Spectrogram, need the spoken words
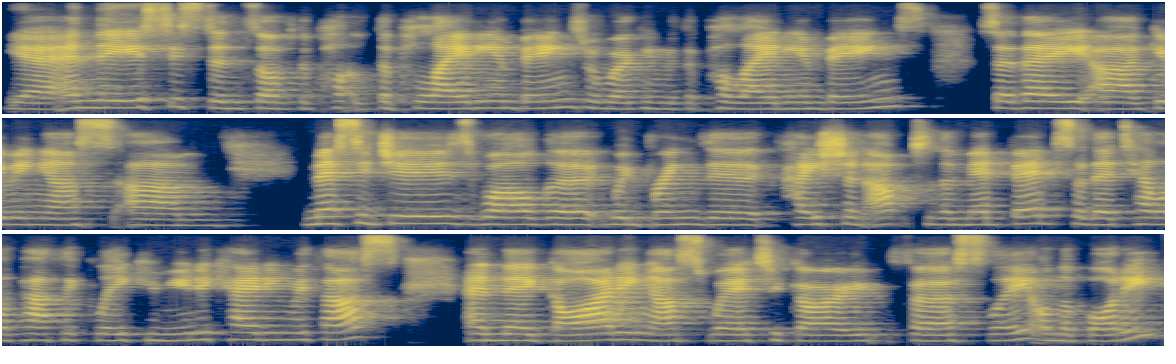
Yeah, and the assistance of the, the Pleiadian beings, we're working with the Pleiadian beings. So they are giving us um, messages while the we bring the patient up to the med bed so they're telepathically communicating with us and they're guiding us where to go firstly on the body.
